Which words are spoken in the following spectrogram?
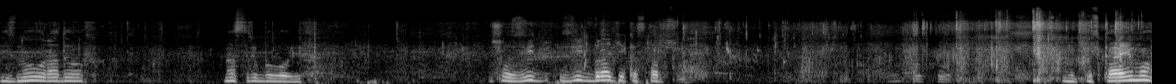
і знову радував нас риболовів. Що, звідь, звідь братіка старшого. Відпускаємо.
